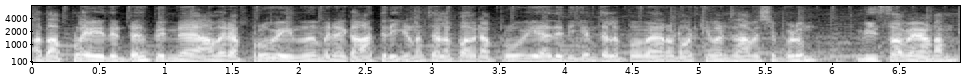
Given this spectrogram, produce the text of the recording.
അത് അപ്ലൈ ചെയ്തിട്ട് പിന്നെ അവർ അപ്രൂവ് ചെയ്യുന്നതും വരെ കാത്തിരിക്കണം. ചിലപ്പോൾ അവർ അപ്രൂവ് ചെയ്യാതിരിക്കും. ചിലപ്പോൾ വേറെ ഡോക്യുമെന്റ്സ് ആവശ്യപ്പെടും. വിസ വേണം.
